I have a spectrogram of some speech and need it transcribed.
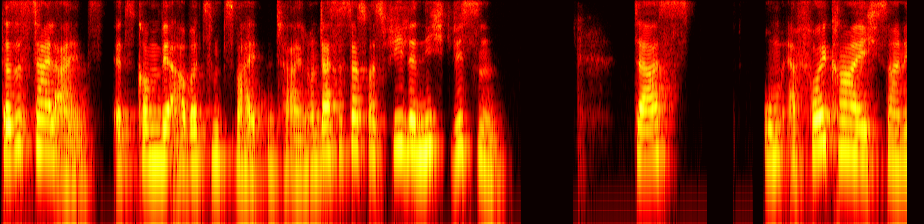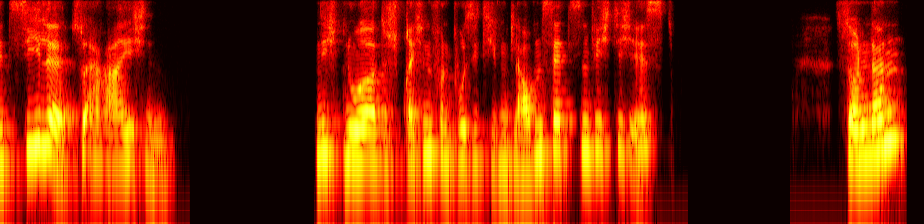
Das ist Teil eins. Jetzt kommen wir aber zum zweiten Teil. Und das ist das, was viele nicht wissen, dass um erfolgreich seine Ziele zu erreichen, nicht nur das Sprechen von positiven Glaubenssätzen wichtig ist, sondern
